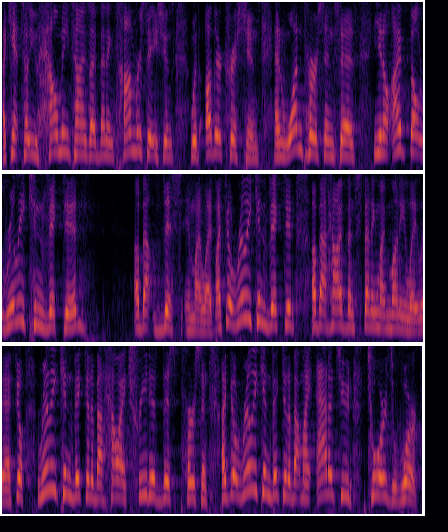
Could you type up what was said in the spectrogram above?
I can't tell you how many times I've been in conversations with other Christians, and one person says, You know, I've felt really convicted about this in my life. I feel really convicted about how I've been spending my money lately. I feel really convicted about how I treated this person. I feel really convicted about my attitude towards work.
